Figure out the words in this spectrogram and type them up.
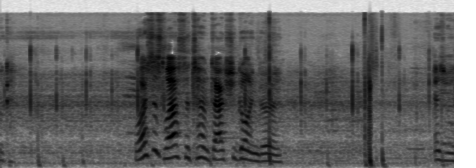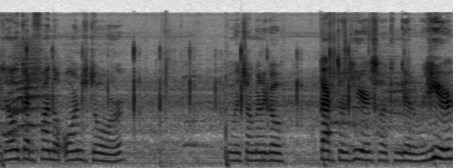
Okay. Why is this last attempt actually going good? Anyways, now we gotta find the orange door. Which I'm gonna go back through here so I can get over here.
